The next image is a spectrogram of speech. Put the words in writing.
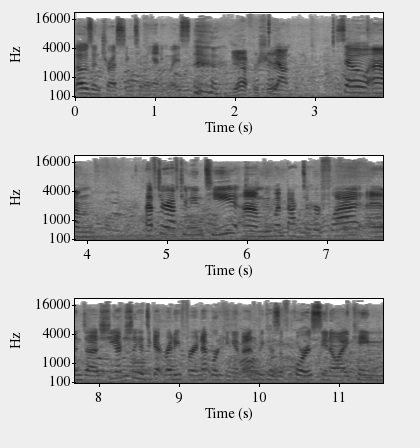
that was interesting to me, anyways. yeah, for sure. Yeah. So after afternoon tea, um, we went back to her flat, and uh, she actually had to get ready for a networking event because, of course, you know, I came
